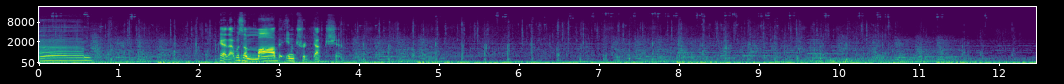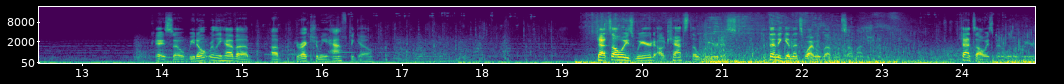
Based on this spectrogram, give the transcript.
Um Yeah, that was a mob introduction. Okay, so we don't really have a, a direction we have to go. Chat's always weird. Oh, chat's the weirdest. But then again, that's why we love him so much. Chat's always been a little weird.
